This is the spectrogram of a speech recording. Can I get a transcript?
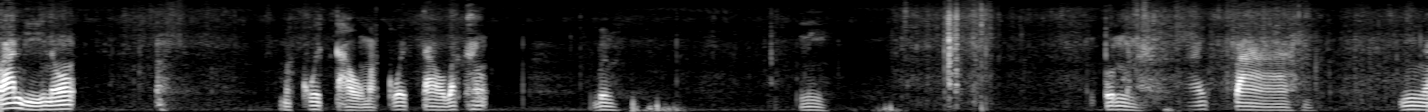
บ้านดีน้อง มากล้วยเต่ามากล้วยเต่าบักข้างเบิงนี่ ต้นมันไม้ป่านี่ไง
